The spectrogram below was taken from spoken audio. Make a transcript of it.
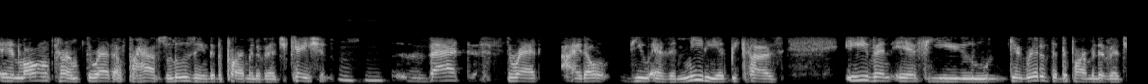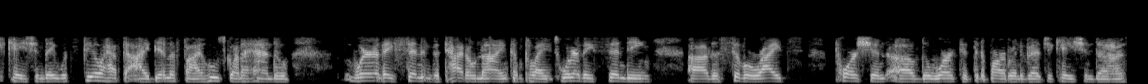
a long term threat of perhaps losing the Department of Education. Mm-hmm. That threat I don't view as immediate because even if you get rid of the Department of Education, they would still have to identify who's going to handle where are they sending the Title IX complaints, where are they sending uh, the civil rights portion of the work that the Department of Education does.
